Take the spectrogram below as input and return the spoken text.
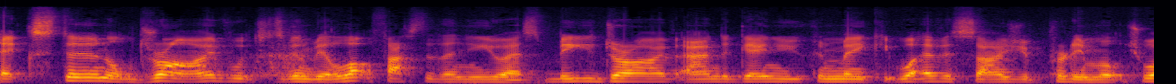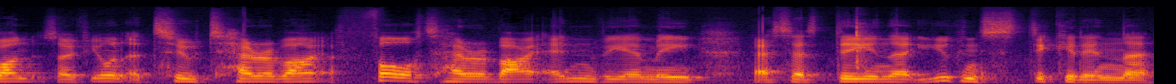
external drive which is going to be a lot faster than a USB drive and again you can make it whatever size you pretty much want. So if you want a 2 terabyte a 4 terabyte NVMe SSD in there you can stick it in there.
